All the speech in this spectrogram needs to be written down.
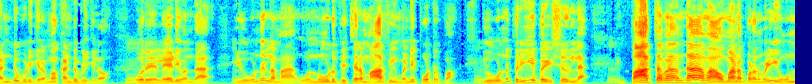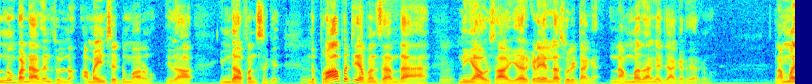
கண்டுபிடிக்கிறோமோ கண்டுபிடிக்கலோ. ஒரு லேடி வந்தா இது ஒன்றும் இல்லைம்மா. உன் நூடு பிக்சரை மார்பிங் பண்ணி போட்டிருப்பான். இது ஒன்றும் பெரிய பெரிய இஷ்யூ இல்லை. பார்த்தவன் தான் அவன் அவமானப்படணும் வழி ஒன்றும் பண்ணாதன்னு சொல்லணும் மைண்ட் செட்டு மாறணும். இது இந்த அஃபென்ஸுக்கு இந்த ப்ராப்பர்ட்டி அஃபென்ஸாக இருந்தால் நீங்கள் அவர் சா ஏற்கனவே எல்லாம் சொல்லிட்டாங்க. நம்ம தாங்க ஜாக்கிரதையாக இருக்கணும். நம்ம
